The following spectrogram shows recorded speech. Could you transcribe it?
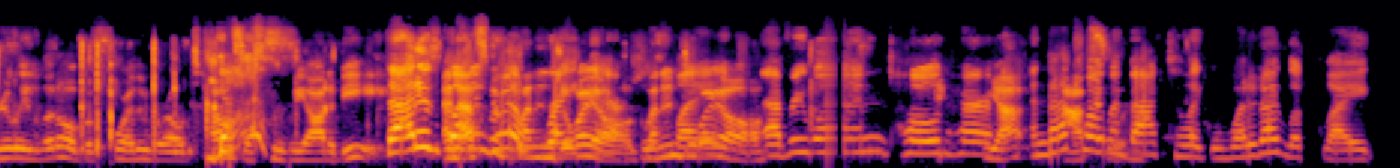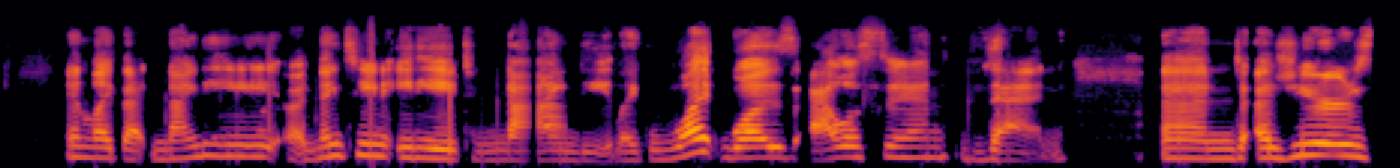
really little before the world tells yes. us who we ought to be. That is and that's what glennon right doyle glennon like, doyle. everyone told her yeah and that's absolutely. why i went back to like what did i look like in like that 90 uh, 1988 to 90 like what was allison then and as years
